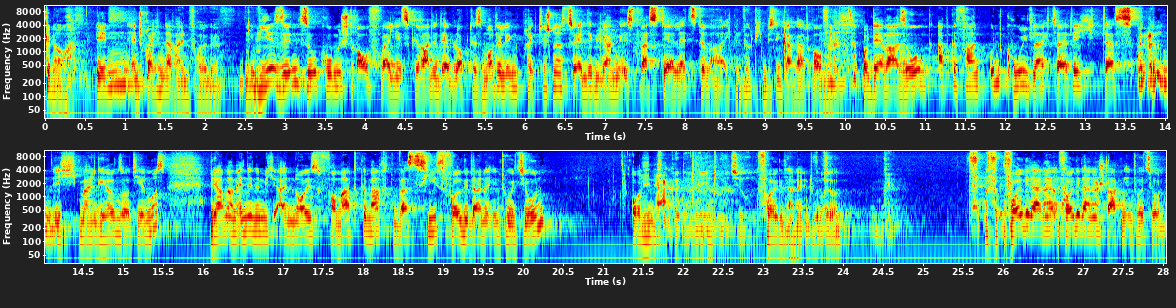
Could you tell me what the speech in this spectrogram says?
Genau, in entsprechender Reihenfolge. Mhm. Wir sind so komisch drauf, weil jetzt gerade der Blog des Modeling Practitioners zu Ende gegangen ist, was der letzte war. Ich bin wirklich ein bisschen gaga drauf. Mhm. Und der war so abgefahren und cool gleichzeitig, dass ich mein Gehirn sortieren muss. Wir haben am Ende nämlich ein neues Format gemacht, was hieß Folge deiner Intuition. Und Stärke deiner Intuition. Folge deiner Intuition. Okay. Folge deiner, Folge deiner starken Intuition.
